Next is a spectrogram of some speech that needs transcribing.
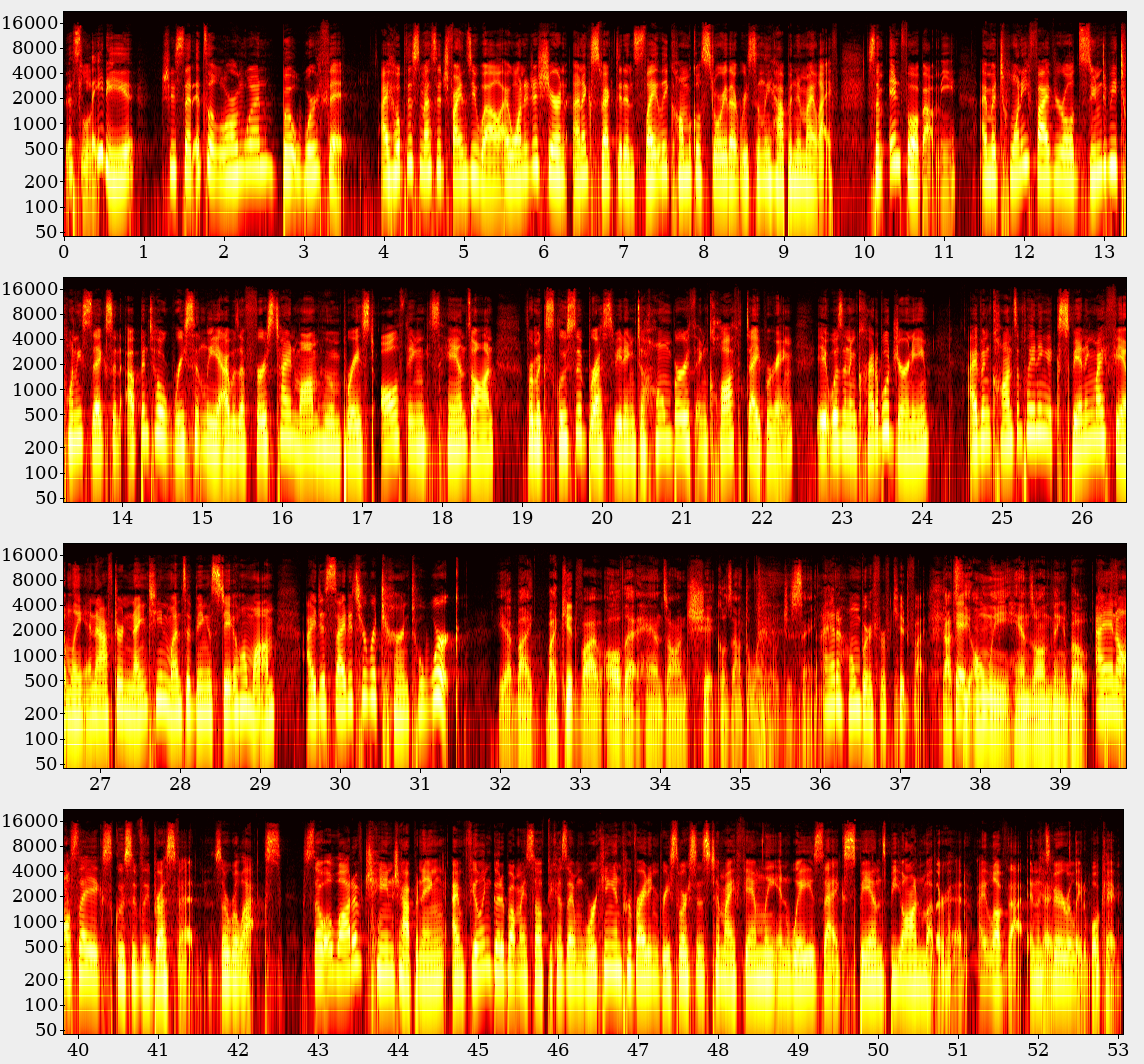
this lady, she said, it's a long one, but worth it. I hope this message finds you well. I wanted to share an unexpected and slightly comical story that recently happened in my life. Some info about me. I'm a 25 year old, soon to be 26, and up until recently, I was a first time mom who embraced all things hands on from exclusive breastfeeding to home birth and cloth diapering. It was an incredible journey. I've been contemplating expanding my family, and after 19 months of being a stay at home mom, I decided to return to work. yeah. By by kid five, all that hands on shit goes out the window. Just saying. I had a home birth for kid five. That's the only hands on thing about. I and Five. also I exclusively breastfed. So relax. So a lot of change happening. I'm feeling good about myself because I'm working and providing resources to my family in ways that expands beyond motherhood. I love that and it's very relatable. Okay.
